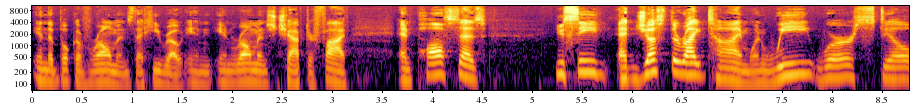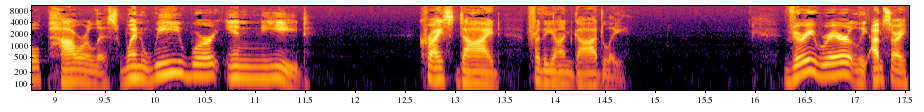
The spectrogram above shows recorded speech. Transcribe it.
in the book of Romans that he wrote in, in Romans chapter 5. And Paul says, You see, at just the right time, when we were still powerless, when we were in need, Christ died for the ungodly. Very rarely, I'm sorry,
